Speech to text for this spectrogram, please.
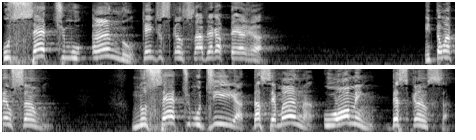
O sétimo ano, quem descansava era a terra. Então atenção. No sétimo dia da semana, o homem descansa.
